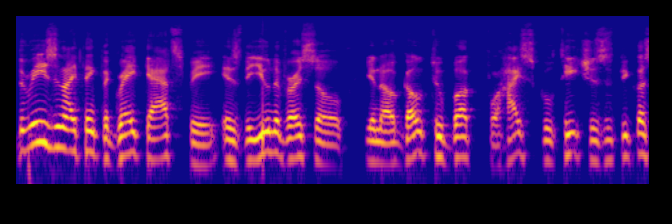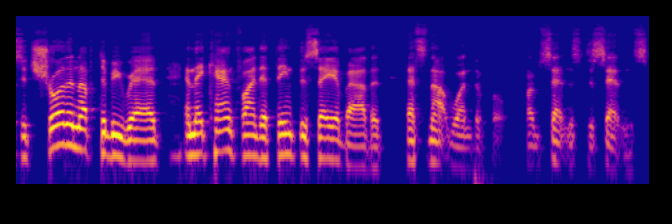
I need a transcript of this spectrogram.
the reason I think The Great Gatsby is the universal, you know, go-to book for high school teachers is because it's short enough to be read and they can't find a thing to say about it that's not wonderful from sentence to sentence.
